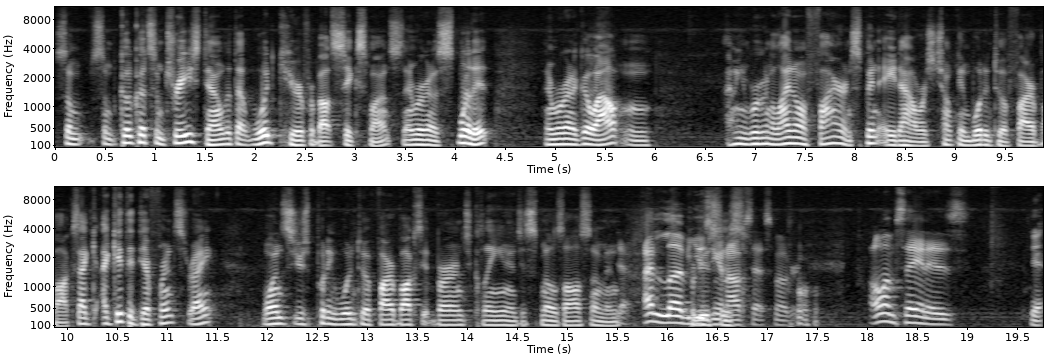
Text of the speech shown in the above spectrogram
some some go cut some trees down, let that wood cure for about six months. Then we're gonna split it, and we're gonna go out and I mean, we're going to light it on fire and spend eight hours chunking wood into a firebox. I, I get the difference, right? Once you're just putting wood into a firebox, it burns clean and just smells awesome. And Yeah, I love using an offset smoker. All I'm saying is, Yeah.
